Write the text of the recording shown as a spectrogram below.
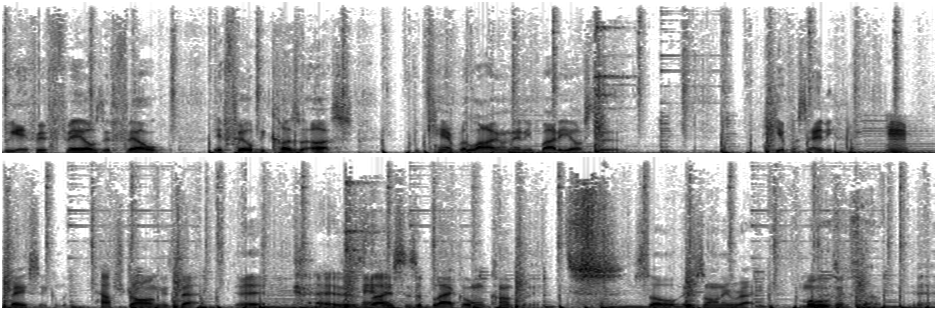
If it fails, it failed. It failed because of us. We can't rely on anybody else to give us anything. Mm. Basically, how strong is that? Yeah, and like, this is a black-owned company, so it's only right. Moving, so yeah,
